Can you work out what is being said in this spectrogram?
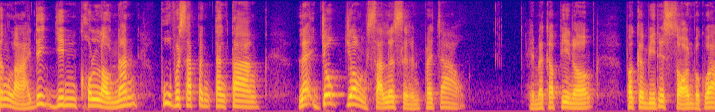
ทั้งหลายได้ยินคนเหล่านั้นผู้ภาษาต่างๆ และยกย่องสรรเสริญพระเจ้า เห็นไหมครับพี่น้อง พระคัมภีร์ได้สอนบอกว่า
